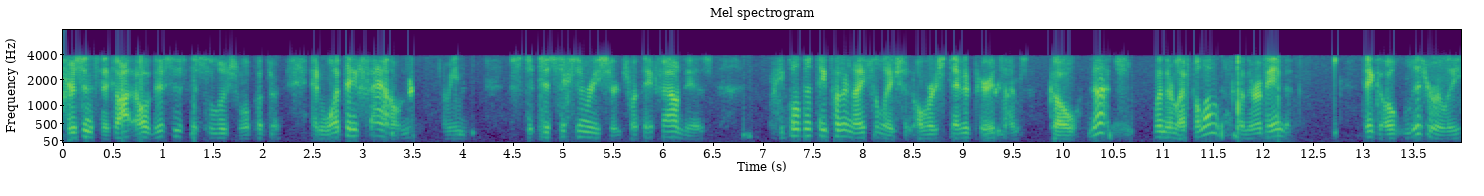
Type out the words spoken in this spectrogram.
prisons they thought, oh, this is the solution. We'll put them, and what they found. I mean, statistics and research, what they found is people that they put in isolation over extended period of time go nuts when they're left alone, when they're abandoned. They go literally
